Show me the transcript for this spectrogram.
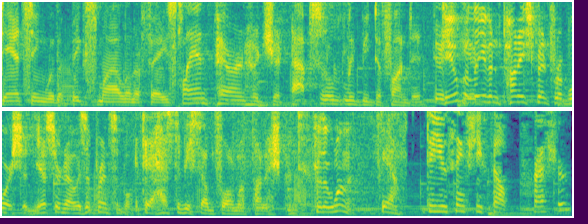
dancing with a big smile on her face. Planned Parenthood should absolutely be defunded. Do you believe in punishment for abortion? Yes or no, as a principle? There has to be some form of punishment. For the woman? Yeah. Do you think she felt pressure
